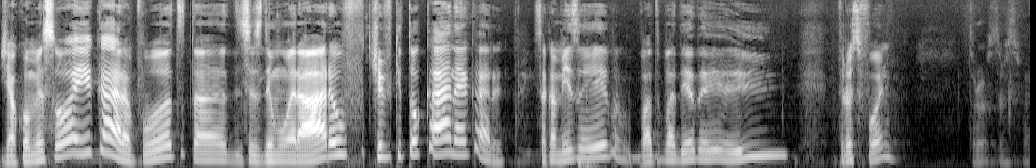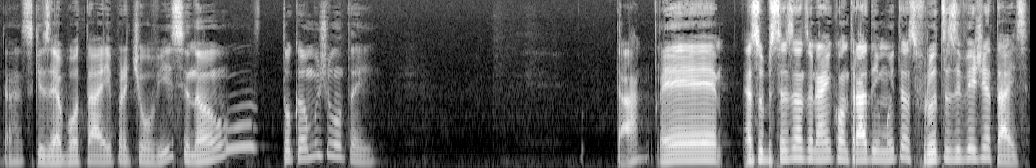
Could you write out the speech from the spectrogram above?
Já começou aí, cara. Pô, tu tá. Vocês demoraram, eu tive que tocar, né, cara? Essa camisa aí, bota pra dentro aí. Trouxe fone? Tá, se quiser botar aí pra te ouvir, senão tocamos junto aí. Tá? É, a substância natural é encontrada em muitas frutas e vegetais.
